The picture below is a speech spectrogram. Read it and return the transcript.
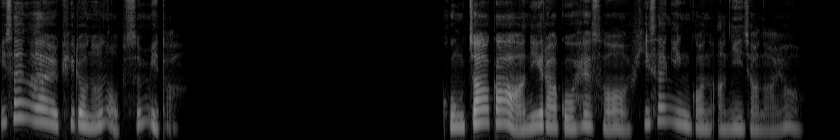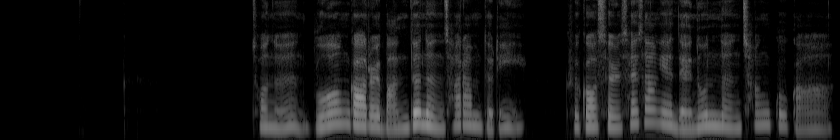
희생할 필요는 없습니다. 공짜가 아니라고 해서 희생인 건 아니잖아요. 저는 무언가를 만드는 사람들이 그것을 세상에 내놓는 창구가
